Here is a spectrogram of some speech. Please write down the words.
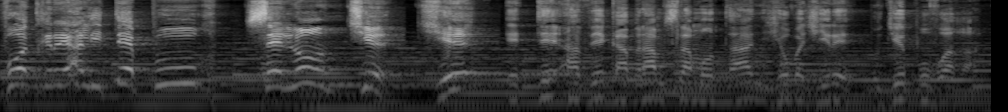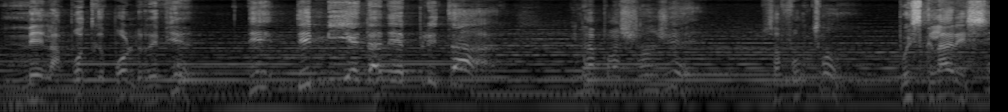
votre réalité pour selon Dieu. Dieu était avec Abraham sur la montagne, Jéhovah Jireh, Dieu pourvoira. Mais l'apôtre Paul revient des, milliers d'années plus tard. Il n'a pas changé. Ça fonctionne. Puisqu'il a reçu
